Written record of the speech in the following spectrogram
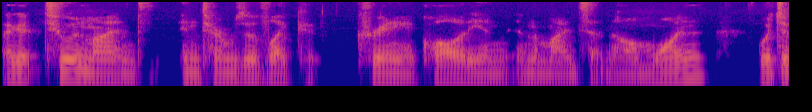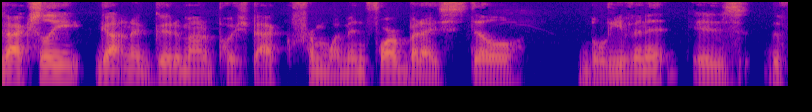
I get two in mind in terms of like creating equality in, in the mindset in the home. One, which I've actually gotten a good amount of pushback from women for, but I still believe in it, is the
